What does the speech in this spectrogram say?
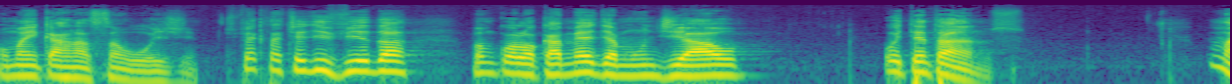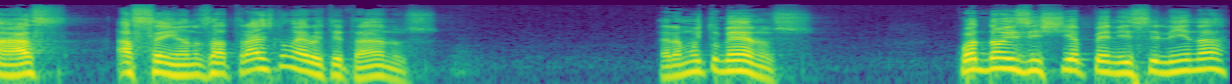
uma encarnação hoje? Expectativa de vida vamos colocar média mundial, 80 anos. Mas, há 100 anos atrás, não era 80 anos. Era muito menos. Quando não existia penicilina,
